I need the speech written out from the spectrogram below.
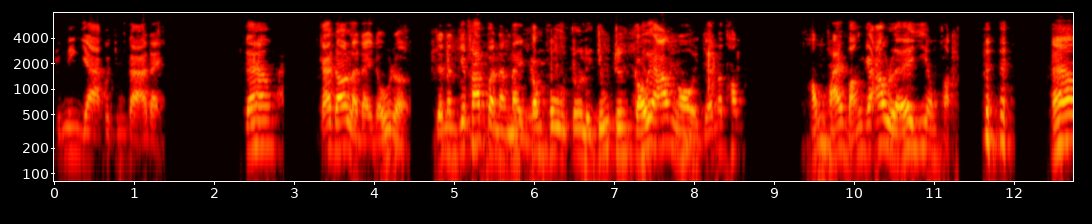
cái miếng da của chúng ta ở đây. Thấy không? Cái đó là đầy đủ rồi. Cho nên cái pháp năng này công phu, tôi lại chủ trương cởi áo ngồi cho nó thông không phải bận cái áo lễ với ông phật. À,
